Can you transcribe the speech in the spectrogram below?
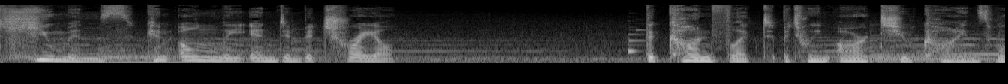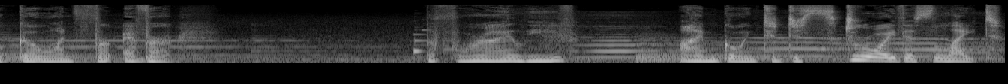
humans can only end in betrayal. The conflict between our two kinds will go on forever. Before I leave, I'm going to destroy this light.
